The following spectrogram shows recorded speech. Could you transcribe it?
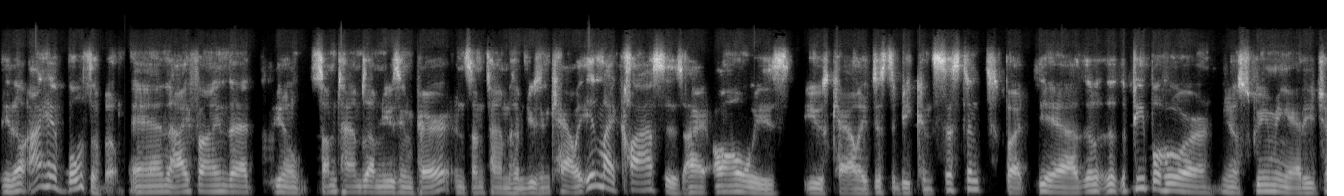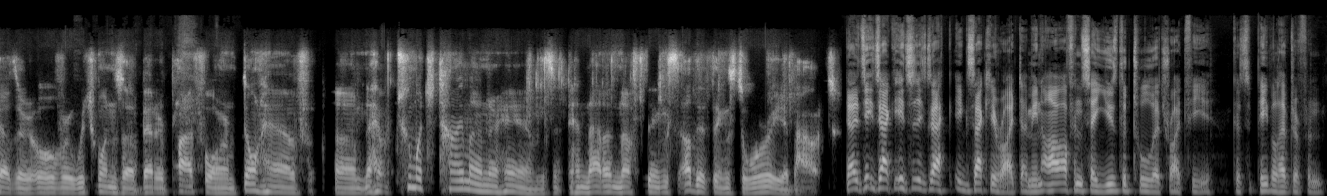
You know, I have both of them. And I find that, you know, sometimes I'm using Parrot and sometimes I'm using Kali. In my classes, I always use Kali just to be consistent. But yeah, the, the, the people who are, you know, screaming at each other over which one's a better platform don't have, um, they have too much time on their hands and not enough things, other things to worry about. It's exactly, it's exact, exactly right. I mean, I often say use the tool that's right for you because people have different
